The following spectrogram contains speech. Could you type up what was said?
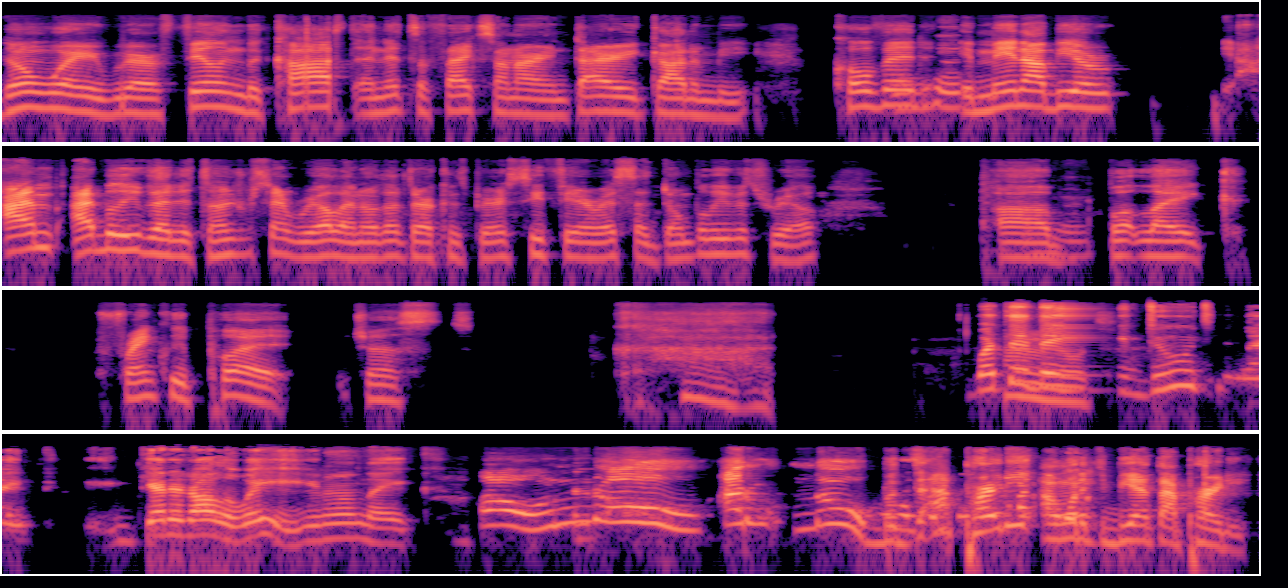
don't worry, we are feeling the cost and its effects on our entire economy. COVID, Mhm. it may not be a I'm I believe that it's 100% real. I know that there are conspiracy theorists that don't believe it's real. Uh Mhm. but like frankly put, just God. What did they do to like get it all away? You know, like Oh no, I don't know. But that party, I wanted to be at that party.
